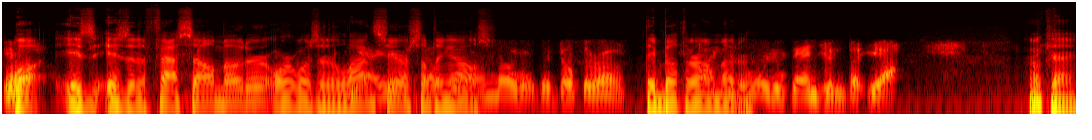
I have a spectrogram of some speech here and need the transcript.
Know? Well, is is it a fast motor or was it a Lancia yeah, yeah, or something else? motor. They built their own. They built their own Actually, motor. Engine, but yeah. Okay.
